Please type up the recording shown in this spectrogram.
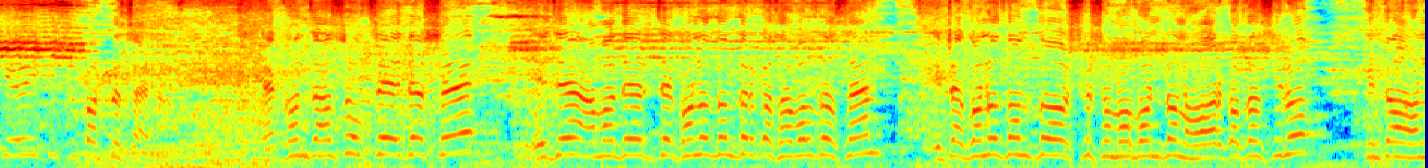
কেউই কিছু করতে চায় না। এখন যা চলছে এই দেশে এই যে আমাদের যে গণতন্ত্রের কথা বলতেছেন এটা গণতন্ত্র সুষম বন্টন হওয়ার কথা ছিল কিন্তু এখন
